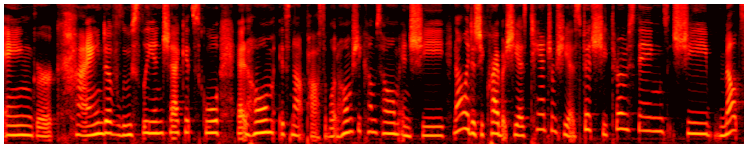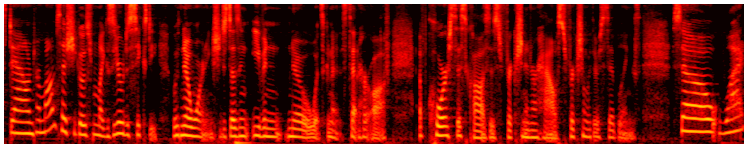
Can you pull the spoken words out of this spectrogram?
anger kind of loosely in check at school. At home, it's not possible. At home, she comes home and she not only does she cry, but she has tantrums, she has fits, she throws things, she melts down. Her mom says she goes from like zero to 60 with no warning. She just doesn't even know what's going to set her off. Of course, this causes friction in her house, friction with her siblings. So, what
